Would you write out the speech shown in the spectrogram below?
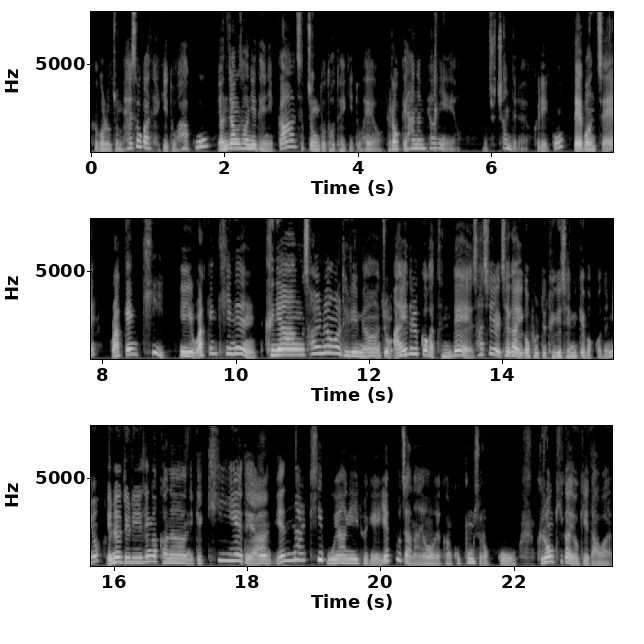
그걸로 좀 해소가 되기도 하고 연장선이 되니까 집중도 더 되기도 해요. 그렇게 하는 편이에요. 추천드려요. 그리고 네 번째 Locke and Key. 이 Locke and Key는 그냥 설명을 드리면 좀 아이들 것 같은데 사실 제가 이거 볼 때 되게 재밌게 봤거든요. 얘네들이 생각하는 이렇게 키에 대한 옛날 키 모양이 되게 예쁘잖아요. 약간 고풍스럽고 그런 키가 여기에 나와요.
